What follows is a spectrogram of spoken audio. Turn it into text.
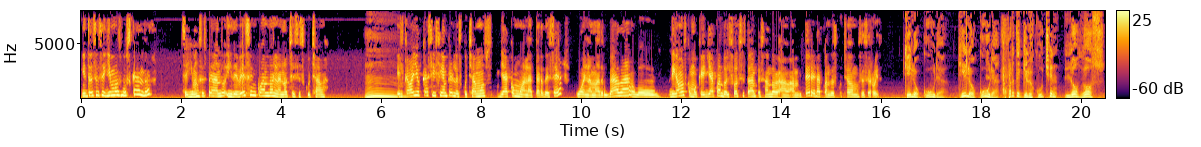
Y entonces seguimos buscando, seguimos esperando y de vez en cuando en la noche se escuchaba. Mm. El caballo casi siempre lo escuchamos ya como al atardecer o en la madrugada o digamos como que ya cuando el sol se estaba empezando a, a meter era cuando escuchábamos ese ruido. Qué locura, qué locura. Aparte que lo escuchen los dos.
